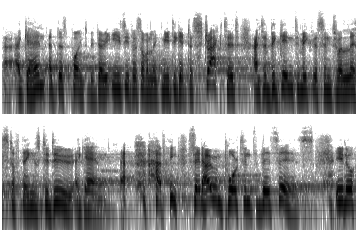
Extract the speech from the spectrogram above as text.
again, at this point, it'd be very easy for someone like me to get distracted and to begin to make this into a list of things to do again, having said how important this is. You know,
